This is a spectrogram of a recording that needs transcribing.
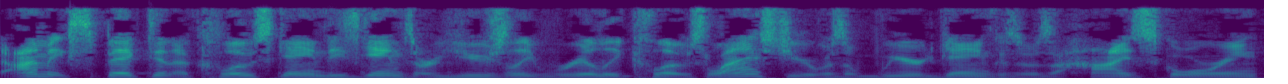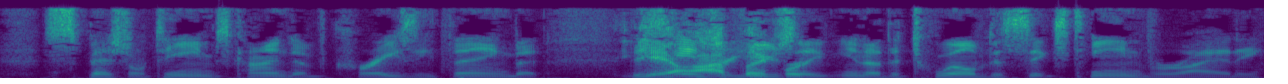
I'm expecting a close game. These games are usually really close. Last year was a weird game because it was a high scoring, special teams kind of crazy thing. But these Yeah, games I are usually, you know, the 12 to 16 variety.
